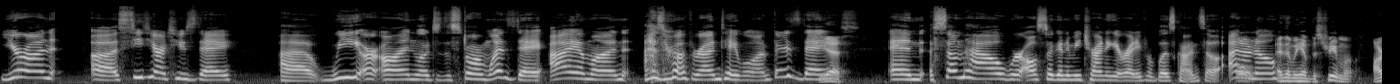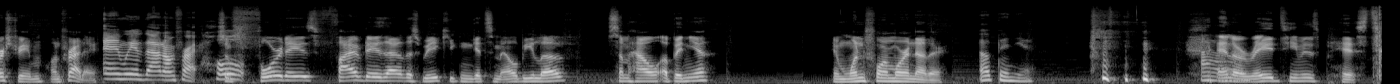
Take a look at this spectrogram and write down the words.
you're on uh, CTR Tuesday. Uh, we are on Lords of the Storm Wednesday. I am on Azeroth Roundtable on Thursday. Yes. And somehow we're also going to be trying to get ready for BlizzCon. So I don't Oh, know. And then we have the stream, our stream on Friday. And we have that on Friday. So Whole, four days, five days out of this week, you can get some LB love somehow up in you, in one form or another. up in you. and our raid team is pissed.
